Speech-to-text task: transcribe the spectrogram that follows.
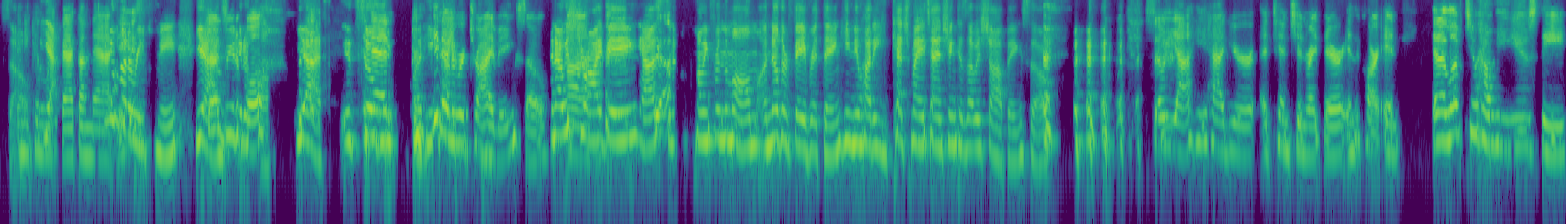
So and you can yeah. look back on that. You know how to reach me. Yeah, so beautiful. beautiful. Yes, it's so. then, you know, you were driving, so. And I was uh, driving. Yes, yeah. coming from the mall. Another favorite thing. He knew how to catch my attention because I was shopping. So. so yeah, he had your attention right there in the car, and and I love too how he used the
